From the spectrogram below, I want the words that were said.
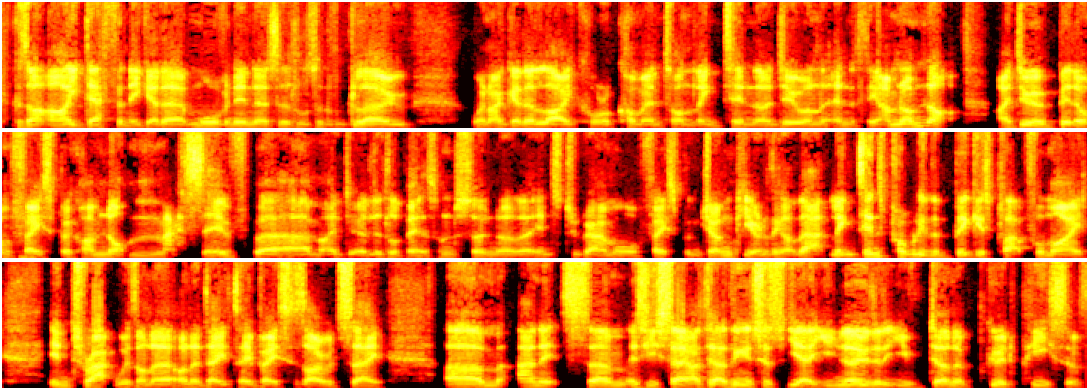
because I, I, definitely get a more of an inner little sort of glow when I get a like or a comment on LinkedIn than I do on anything. I mean, I'm not. I do a bit on Facebook. I'm not massive, but um, I do a little bit. So I'm certainly not an Instagram or Facebook junkie or anything like that. LinkedIn's probably the biggest platform I interact with on a on a day to day basis. I would say, um, and it's um, as you say. I, th- I think it's just yeah. You know that you've done a good piece of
